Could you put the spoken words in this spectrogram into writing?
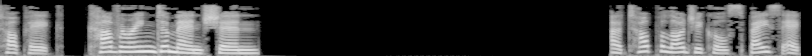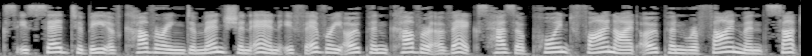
Topic: Covering dimension. A topological space X is said to be of covering dimension n if every open cover of X has a point-finite open refinement such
